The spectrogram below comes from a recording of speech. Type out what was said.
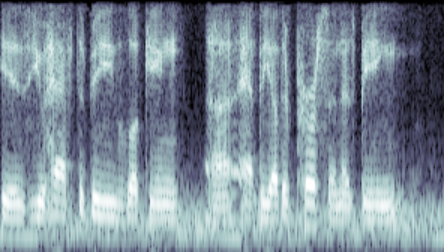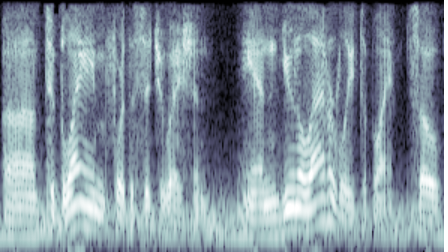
is you have to be looking uh, at the other person as being uh, to blame for the situation and unilaterally to blame. So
